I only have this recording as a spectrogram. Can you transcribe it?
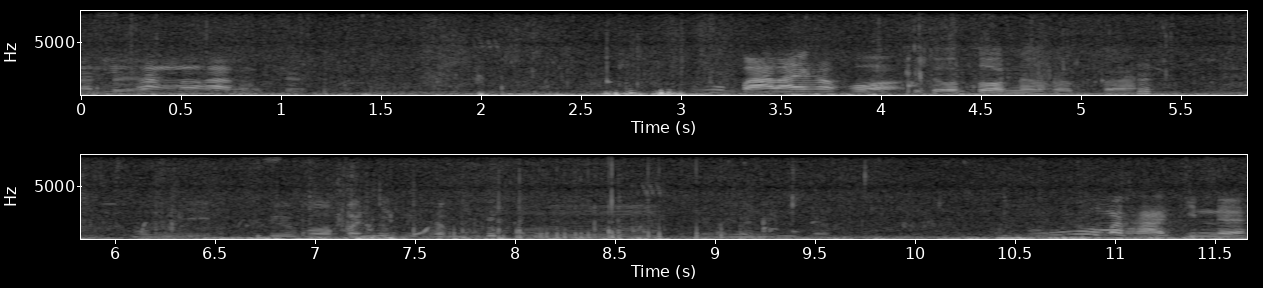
กันที่ข้างเนาะครับอู้ปลาไหลครับพ่อพี่ตะวันต้นนะครับป่ามันดีคือบ่อปันยิ่งครับโอ้มาถ่ากินเนี่ย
